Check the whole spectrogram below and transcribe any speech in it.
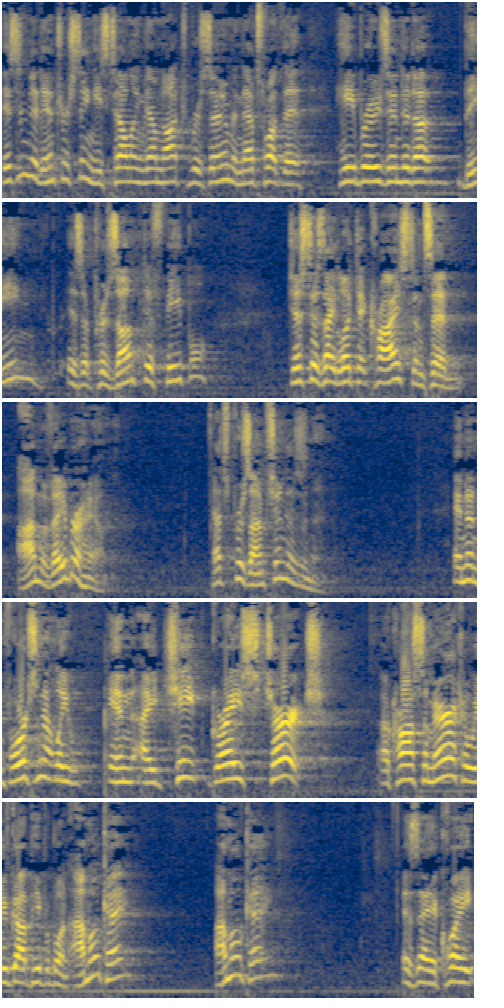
Isn't it interesting? He's telling them not to presume, and that's what the Hebrews ended up being, is a presumptive people. Just as they looked at Christ and said, I'm of Abraham. That's presumption, isn't it? And unfortunately, in a cheap grace church across America, we've got people going, I'm okay. I'm okay. As they equate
